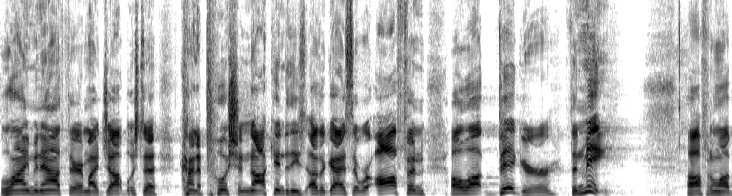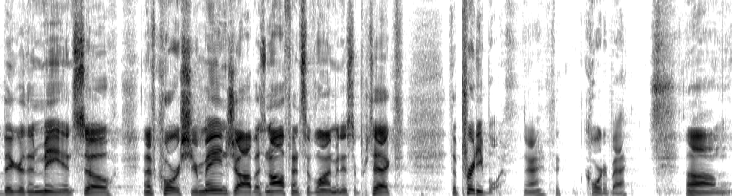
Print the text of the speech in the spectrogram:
lineman out there. My job was to kind of push and knock into these other guys that were often a lot bigger than me. Often a lot bigger than me. And so, and of course, your main job as an offensive lineman is to protect the pretty boy, right? The quarterback. Um,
